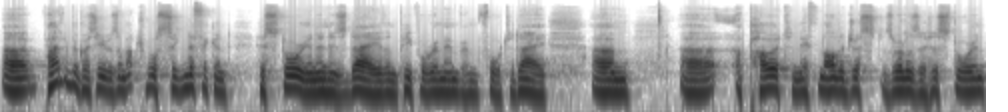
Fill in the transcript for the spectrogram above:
uh, partly because he was a much more significant historian in his day than people remember him for today. Um, uh, a poet, an ethnologist, as well as a historian.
